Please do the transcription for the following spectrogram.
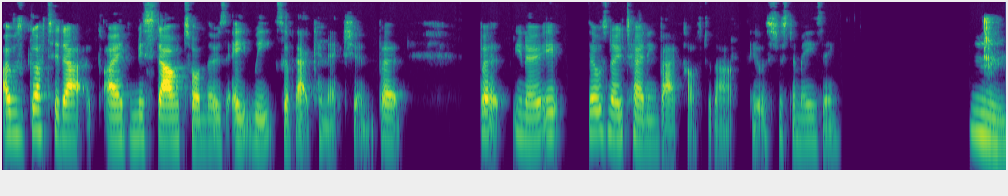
I was gutted at. I had missed out on those eight weeks of that connection, but but you know it there was no turning back after that it was just amazing hmm.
